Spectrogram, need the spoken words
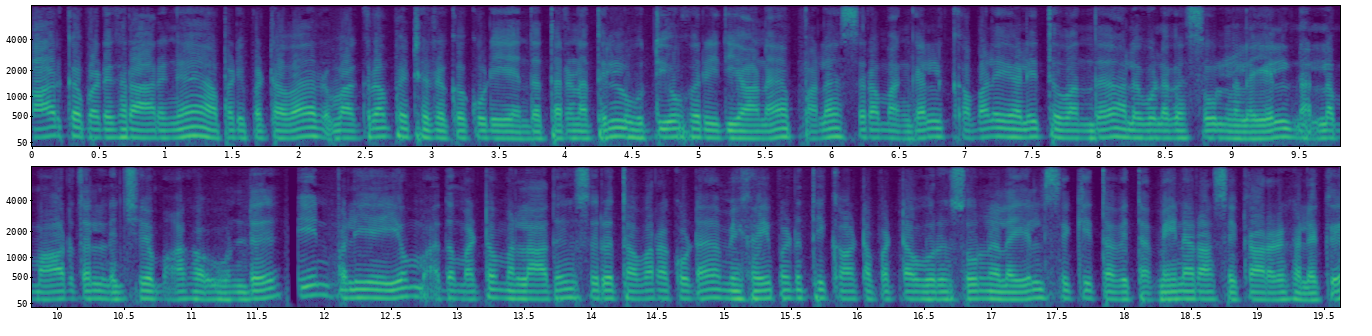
பார்க்கப்படுகிறாருங்க அப்படிப்பட்டவர் வக்ரம் பெற்றிருக்கக்கூடிய இந்த தருணத்தில் உத்தியோக ரீதியான பல சிரமங்கள் கவலை அளித்து வந்த அலுவலக சூழ்நிலையில் நல்ல மாறுதல் நிச்சயமாக உண்டு. வீண் பழியையும் அது மட்டுமல்லாது சிறு தவற கூட மிகைப்படுத்தி காட்டப்பட்ட ஒரு சூழ்நிலையில் சிக்கி தவித்த மீனராசிக்காரர்களுக்கு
